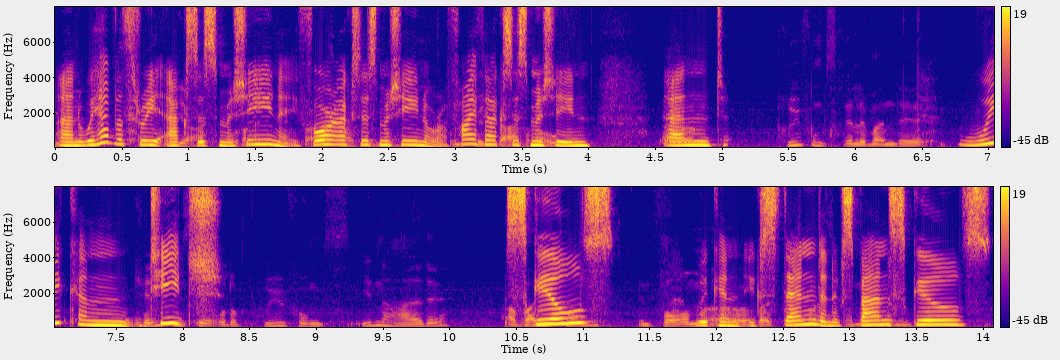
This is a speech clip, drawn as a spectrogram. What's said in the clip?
And we have a three axis machine, a four axis machine, or a five axis machine. And we can teach skills, we can extend and expand skills.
